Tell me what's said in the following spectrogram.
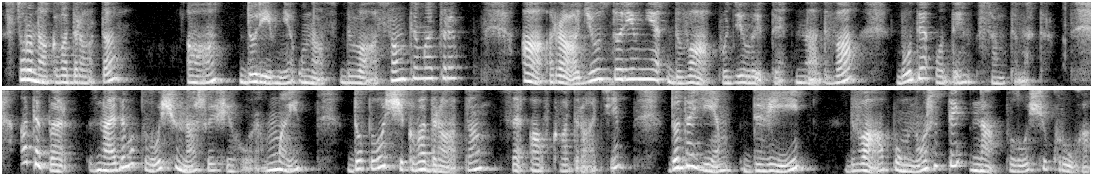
Сторона квадрата А дорівнює у нас 2 см, а радіус дорівнює 2 поділити на 2 буде 1 см. А тепер знайдемо площу нашої фігури. Ми до площі квадрата, це А в квадраті, додаємо 2 2 помножити на площу круга.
